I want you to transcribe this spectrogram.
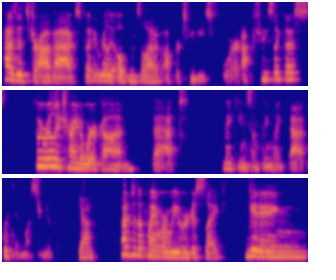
has its drawbacks, but it really opens a lot of opportunities for opportunities like this. So we're really trying to work on that, making something like that within Western. Yeah. Not to the point where we were just like getting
